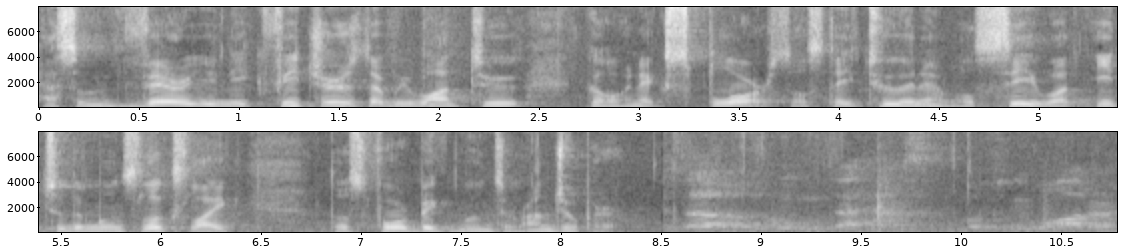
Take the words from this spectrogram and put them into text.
has some very unique features that we want to go and explore. So stay tuned and we'll see what each of the moons looks like those four big moons around Jupiter. The moon that has supposed to be water.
